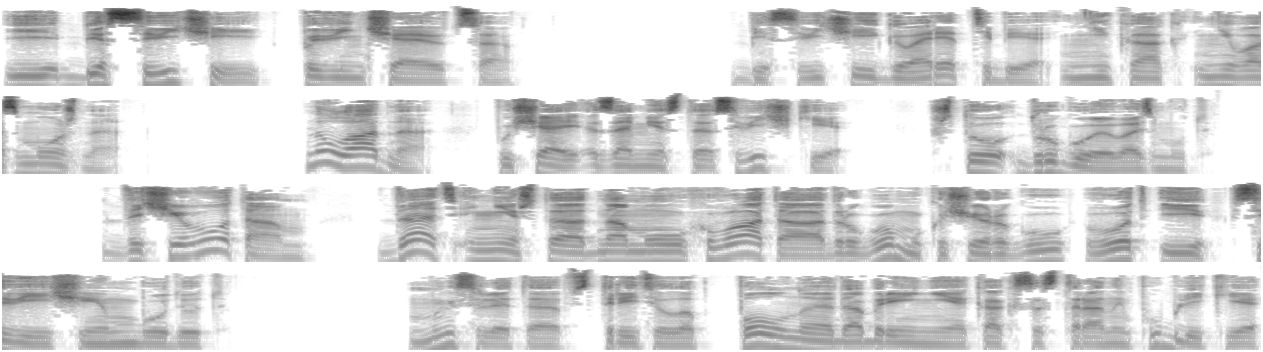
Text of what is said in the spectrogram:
И без свечей повенчаются. Без свечей, говорят тебе, никак невозможно. Ну ладно, пущай за место свечки, что другое возьмут. Да чего там? Дать нечто одному ухвата, а другому кочергу, вот и свечи им будут. Мысль эта встретила полное одобрение как со стороны публики,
